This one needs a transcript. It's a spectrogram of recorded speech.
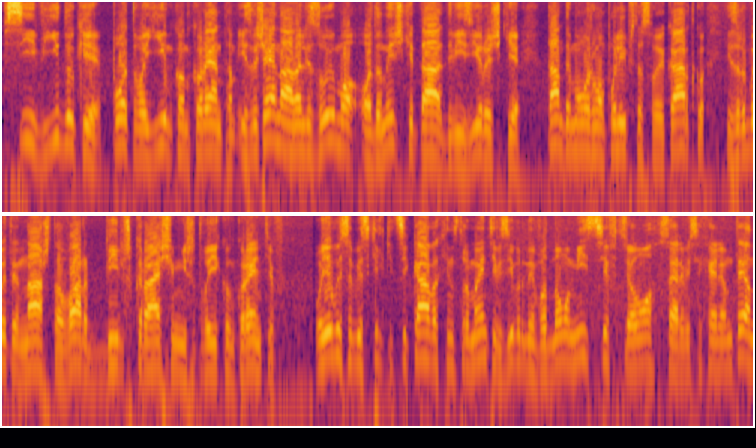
всі відгуки по твоїм конкурентам. І, звичайно, аналізуємо одинички та дві зірочки, там, де ми можемо поліпшити свою картку і зробити наш товар більш кращим, ніж у твоїх конкурентів. Уяви собі, скільки цікавих інструментів зібраних в одному місці в цьому сервісі Helium 10.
